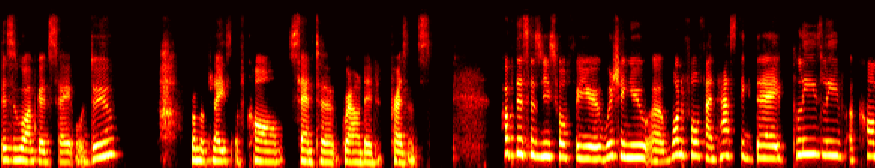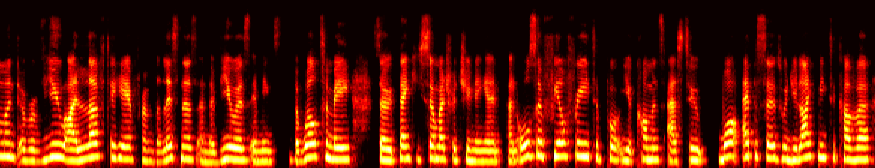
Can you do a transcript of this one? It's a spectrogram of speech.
This is what I'm going to say or do from a place of calm, center, grounded presence. Hope this is useful for you. Wishing you a wonderful, fantastic day. Please leave a comment, a review. I love to hear from the listeners and the viewers. It means the world to me. So thank you so much for tuning in. And also feel free to put your comments as to what episodes would you like me to cover?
